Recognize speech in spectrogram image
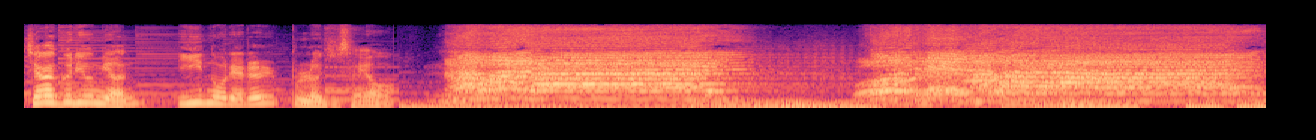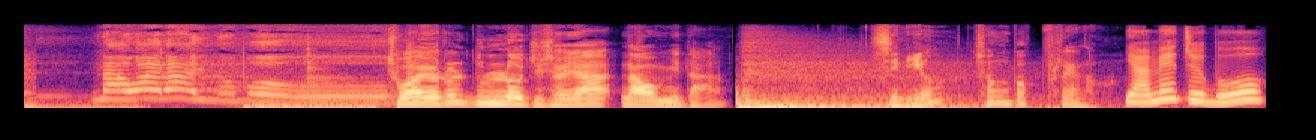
제가 그리우면 이 노래를 불러주세요. 나와라 이놈아 좋아요를 눌러주셔야 나옵니다. 시니어 정보 플래너 야매주부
